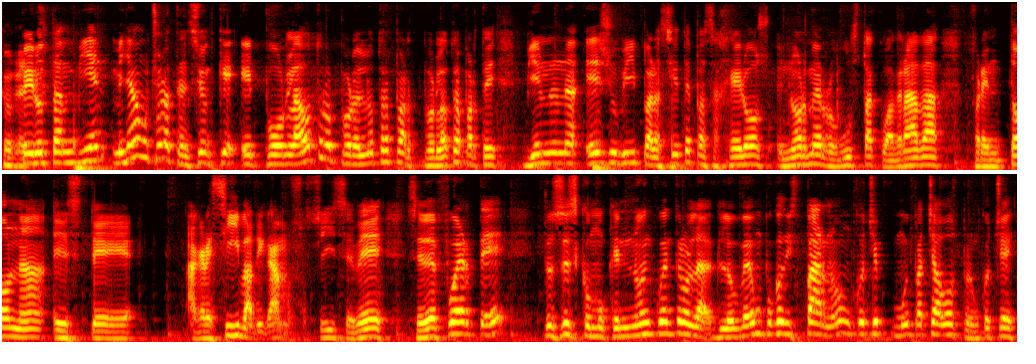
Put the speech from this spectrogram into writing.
Correcto. Pero también me llama mucho la atención que eh, por la otra, por el otra parte, por la otra parte viene una SUV para siete pasajeros, enorme, robusta, cuadrada, frentona, este, agresiva, digamos, así se ve, se ve fuerte. Entonces, como que no encuentro la, lo veo un poco dispar, ¿no? Un coche muy para chavos, pero un coche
